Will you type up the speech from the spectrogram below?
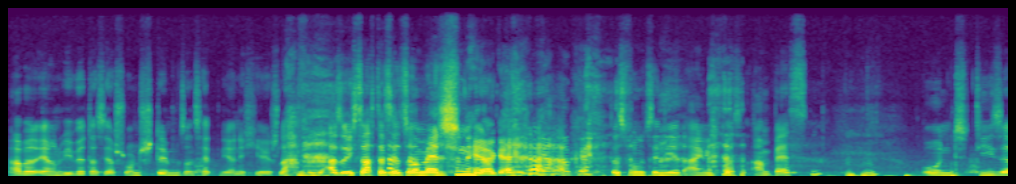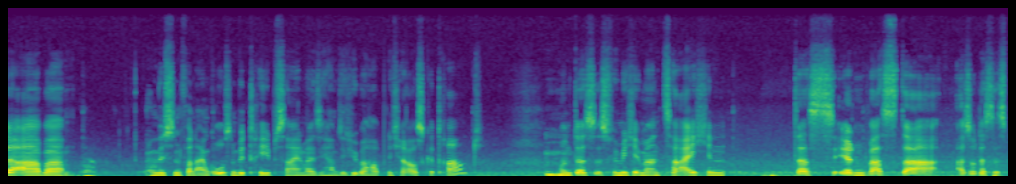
Aber irgendwie wird das ja schon stimmen, sonst hätten die ja nicht hier geschlafen. Also ich sage das jetzt vom Menschen her. Gell? Ja, okay. Das funktioniert eigentlich das am besten. Und diese aber müssen von einem großen Betrieb sein, weil sie haben sich überhaupt nicht rausgetraut. Und das ist für mich immer ein Zeichen, dass irgendwas da, also das ist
